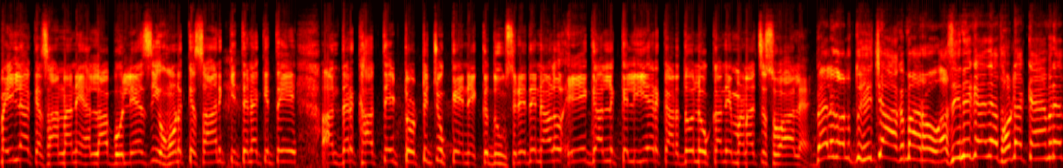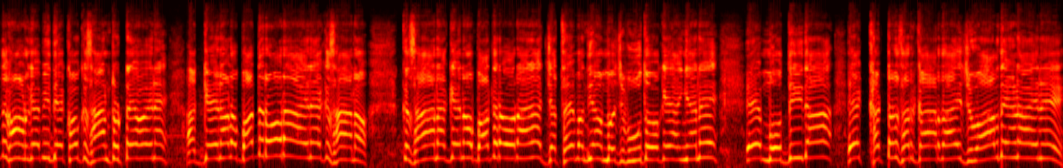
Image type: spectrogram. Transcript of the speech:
ਪਹਿਲਾਂ ਕਿਸਾਨਾਂ ਨੇ ਹੱਲਾ ਬੋਲਿਆ ਸੀ ਹੁਣ ਕਿਸਾਨ ਕਿਤੇ ਨਾ ਕਿਤੇ ਅੰਦਰ ਖਾਤੇ ਟੁੱਟ ਚੁੱਕੇ ਨੇ ਇੱਕ ਦੂਸਰੇ ਦੇ ਨਾਲੋਂ। ਇਹ ਗੱਲ ਕਲੀਅਰ ਕਰ ਦਿਓ ਲੋਕਾਂ ਦੇ ਮਨਾਂ 'ਚ ਸਵਾਲ ਹੈ। ਬਿਲਕੁਲ ਤੁਸੀਂ ਝਾਕ ਮਾਰੋ। ਅਸੀਂ ਨਹੀਂ ਕਹਿੰਦੇ ਤੁਹਾਡੇ ਕੈਮਰੇ ਦਿਖਾਉਣਗੇ ਵੀ ਦੇਖੋ ਕਿਸਾਨ ਟੁੱਟੇ ਹੋਏ ਨੇ। ਅੱਗੇ ਨਾਲੋਂ ਵੱਧ ਰੋ ਨਾ ਆਏ ਨੇ ਕਿਸਾਨ। ਕਿਸਾਨ ਅੱਗੇ ਨਾਲੋਂ ਵੱਧ ਰੋ ਆਏ ਨੇ। ਜਥੇਬੰਦੀਆਂ ਮਜ਼ਬੂਤ ਹੋ ਕੇ ਆਈਆਂ ਨੇ। ਇਹ ਮੋਦੀ ਦਾ ਇਹ ਖੱਟਰ ਸਰਕਾਰ ਦਾ ਇਹ ਜਵਾਬ ਦੇਣ ਆਏ ਨੇ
